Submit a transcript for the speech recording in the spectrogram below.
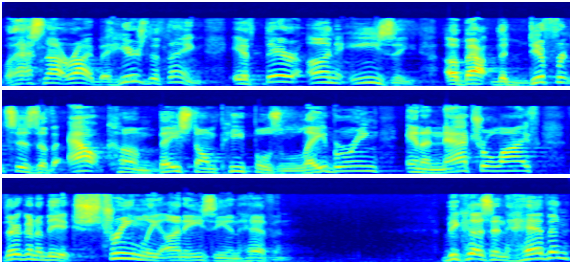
well, that's not right. But here's the thing if they're uneasy about the differences of outcome based on people's laboring in a natural life, they're going to be extremely uneasy in heaven. Because in heaven,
